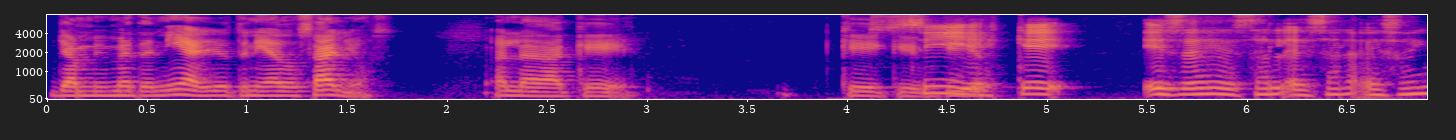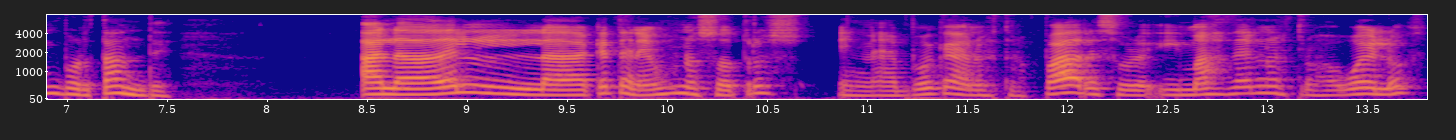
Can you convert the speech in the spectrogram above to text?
ya a mí me tenía, yo tenía dos años, a la edad que, que, que Sí, que yo- es que ese, esa- esa- eso es importante. A la edad de la edad que tenemos nosotros, en la época de nuestros padres sobre, y más de nuestros abuelos,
